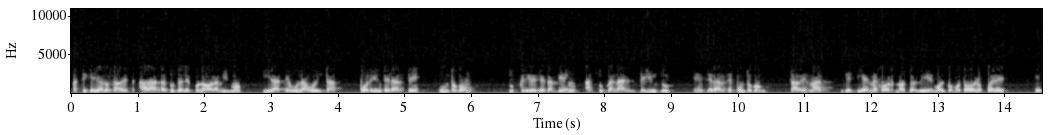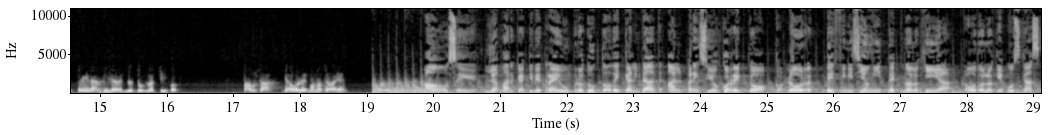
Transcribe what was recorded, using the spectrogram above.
Así que ya lo sabes, agarra tu teléfono ahora mismo y date una vuelta por enterarse.com. Suscríbete también a su canal de YouTube, enterarse.com. Sabes más, decides mejor. No se olviden, hoy como todos los jueves, estrenan videos en YouTube los chicos. Pausa, ya volvemos, no se vayan. AOC, la marca que te trae un producto de calidad al precio correcto. Color, definición y tecnología. Todo lo que buscas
